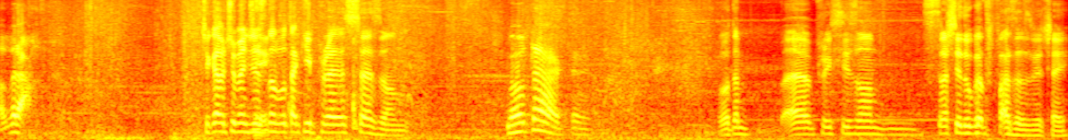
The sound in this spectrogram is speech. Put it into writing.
Dobra. Ciekawe czy będzie znowu taki pre-sezon. No tak, tak. Bo ten e, pre-season strasznie długo trwa zazwyczaj.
